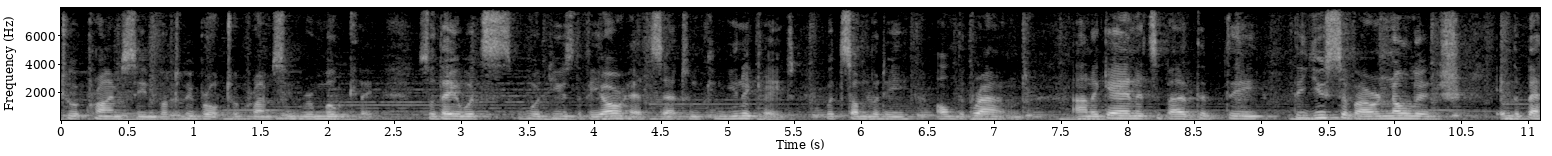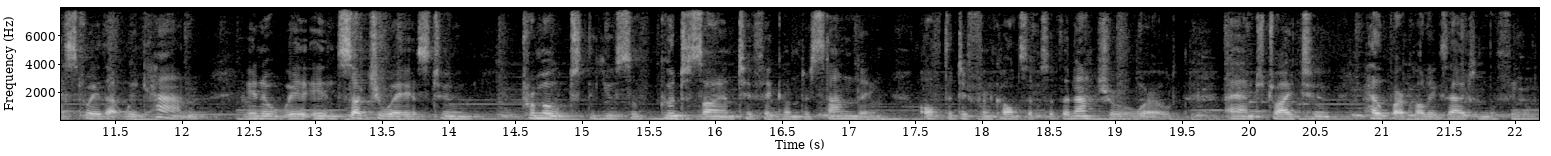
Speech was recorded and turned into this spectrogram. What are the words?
to a crime scene, but to be brought to a crime scene remotely. So they would, would use the VR headset and communicate with somebody on the ground. And again, it's about the, the, the use of our knowledge in the best way that we can, in, a in such a way as to promote the use of good scientific understanding of the different concepts of the natural world and try to help our colleagues out in the field.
